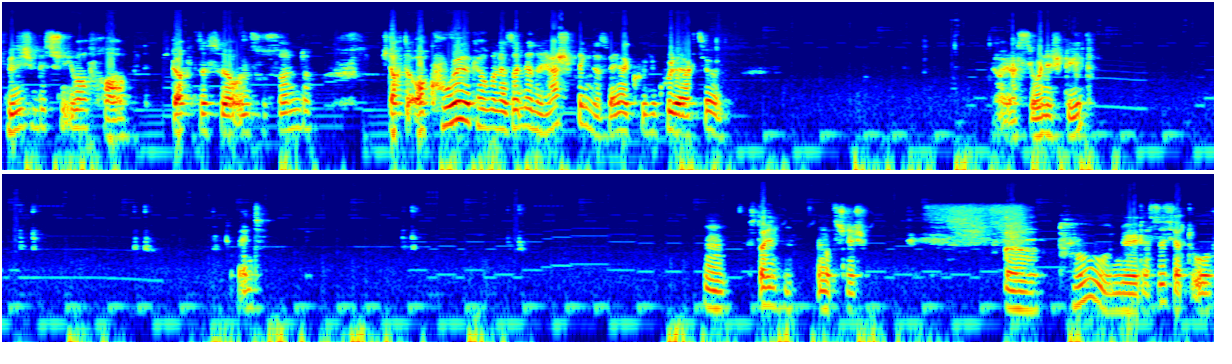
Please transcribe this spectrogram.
Jetzt bin ich ein bisschen überfragt. Ich dachte, das wäre unsere Sonde. Ich dachte, oh cool, kann man der Sonde nachher springen, das wäre ja eine coole Aktion. Ja, das so nicht geht. Moment. Hm, ist da hinten. Ändert sich nicht. Äh, puh, nö, das ist ja doof.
